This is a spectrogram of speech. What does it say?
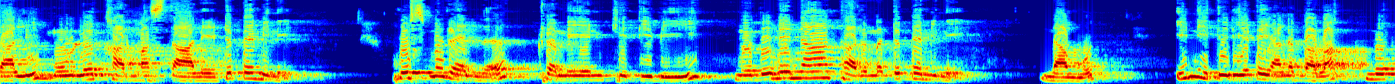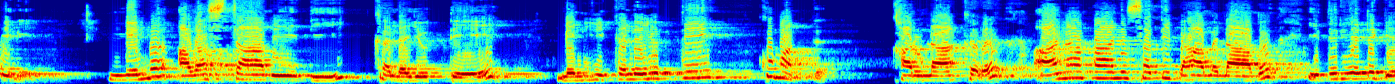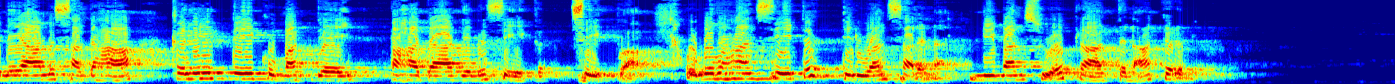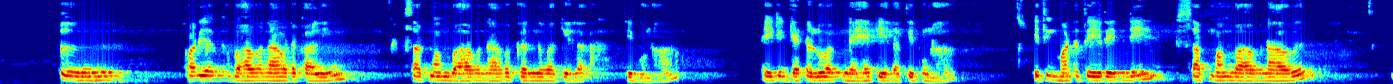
යලි මූල කර්මස්ථානයට පැමිණේ. හුස්ම රැල්ල ක්‍රමයෙන් කෙටි වී නොදෙනෙනා තරමට පැමිණේ. නමුත් ඉන් ඉදිරියට යන බවක් නොපෙනේ. මෙම අවස්ථාවේදී කල යුත්තේ මෙනෙහි කළ යුත්තේ කුමක්ද? කරුණාකර ආනාපාන සති භාවනාව ඉදිරියට ගෙන යාම සඳහා කළ යුත්තේ කුමක්දයි පහදා දෙන සේක සේක්වා ඔබ වහන්සේට තිරුවන් සරණයි නිවන් සුව ප්‍රාර්ථනා කරමි පරියන්ක භාවනාවට කලින් සක්මන් භාවනාව කරනවා කියලා තිබුණා ඒක ගැටලුවක් නැහැ කියලා තිබුණා. ඉතින් මට තේරෙන්නේ සක්මන් භාවනාව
